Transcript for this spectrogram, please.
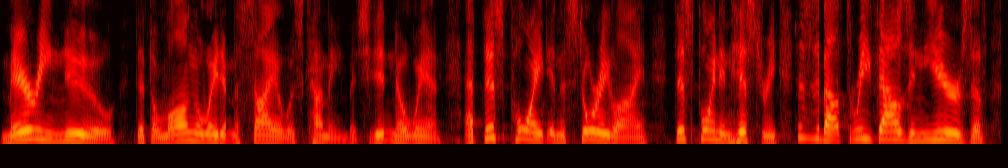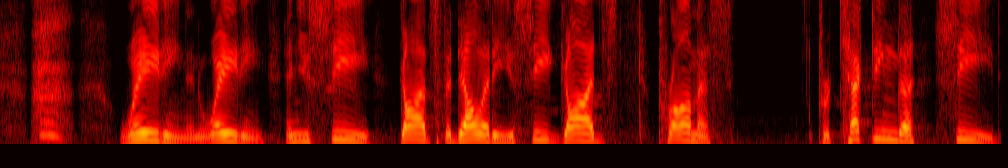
Mary knew that the long awaited Messiah was coming, but she didn't know when. At this point in the storyline, this point in history, this is about 3,000 years of waiting and waiting, and you see God's fidelity, you see God's promise protecting the seed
